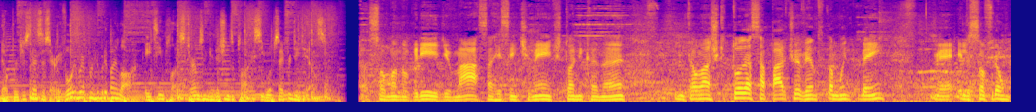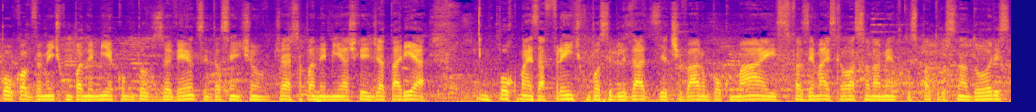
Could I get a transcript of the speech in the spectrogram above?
No purchase necessary. Void where prohibited by law. 18 plus. Terms and conditions apply. See website for details. Somando Grid, Massa recentemente, Tony Canan. Então acho que toda essa parte o evento está muito bem. É, ele sofreu um pouco, obviamente, com pandemia, como todos os eventos. Então, se a gente não tivesse a pandemia, acho que a gente já estaria um pouco mais à frente, com possibilidades de ativar um pouco mais, fazer mais relacionamento com os patrocinadores.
